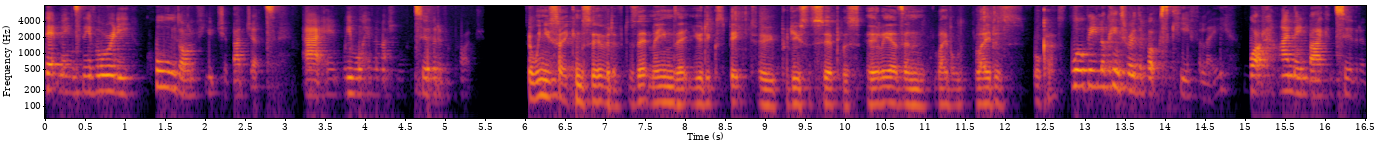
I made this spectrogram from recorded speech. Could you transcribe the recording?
that means they've already called on future budgets, uh, and we will have a much more conservative approach. So when you say conservative, does that mean that you'd expect to produce a surplus earlier than Labour, Labour's forecast? We'll be looking through the books carefully. What I mean by a conservative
